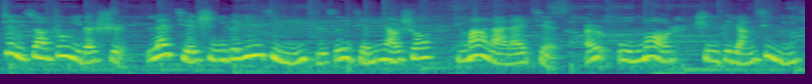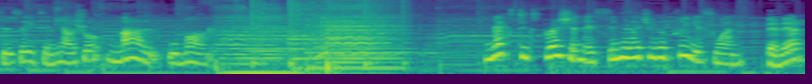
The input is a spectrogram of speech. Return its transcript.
这里需要注意的是，leche 是一个阴性名词，所以前面要说 mala leche，而 humor 是一个阳性名词，所以前面要说 mal humor。Next expression is similar to the previous one. Tener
